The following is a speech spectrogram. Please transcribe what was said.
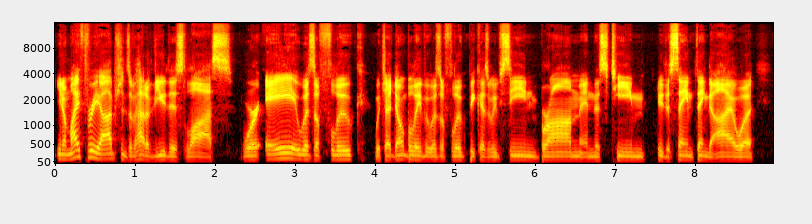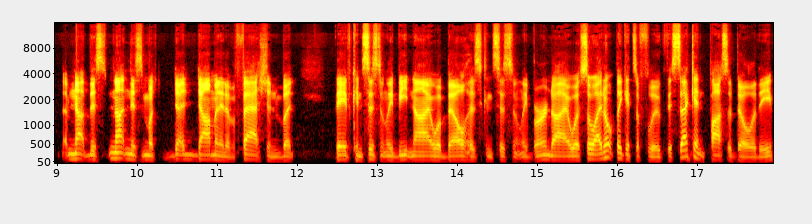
you know, my three options of how to view this loss were a, it was a fluke, which I don't believe it was a fluke because we've seen Brohm and this team do the same thing to Iowa. Not this, not in this much dominant of a fashion, but they've consistently beaten Iowa. Bell has consistently burned Iowa, so I don't think it's a fluke. The second possibility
